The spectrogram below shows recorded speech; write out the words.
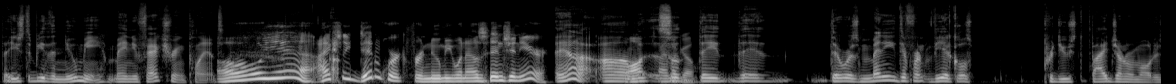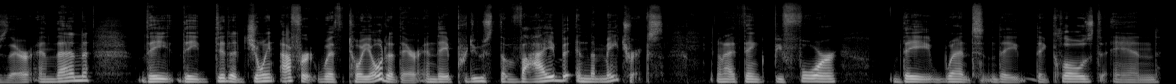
That used to be the NUMMI manufacturing plant. Oh yeah, I actually did work for NUMMI when I was an engineer. Yeah. Um, so ago. they they there was many different vehicles produced by General Motors there, and then they they did a joint effort with Toyota there, and they produced the Vibe and the Matrix. And I think before they went, they they closed, and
